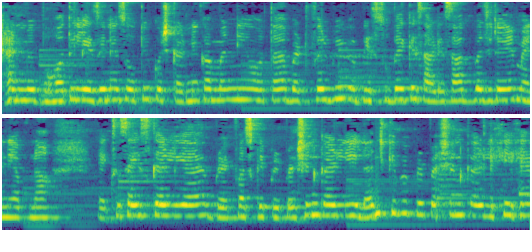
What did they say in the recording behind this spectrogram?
ठंड में बहुत ही लेजीनेस होती है, कुछ करने का मन नहीं होता बट फिर भी अभी सुबह के साढ़े सात बज रहे हैं, मैंने अपना एक्सरसाइज कर लिया है ब्रेकफास्ट की प्रिपरेशन कर ली लंच की भी प्रिपरेशन कर ली है।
